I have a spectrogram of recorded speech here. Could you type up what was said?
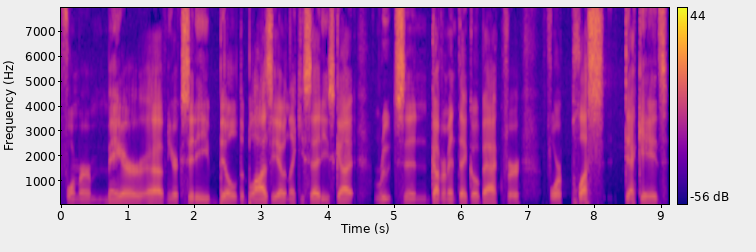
former mayor of New York City, Bill de Blasio. And like you said, he's got roots in government that go back for four plus decades.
